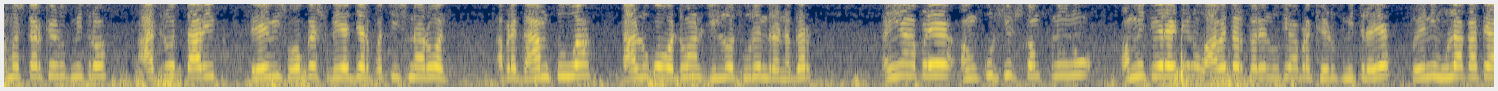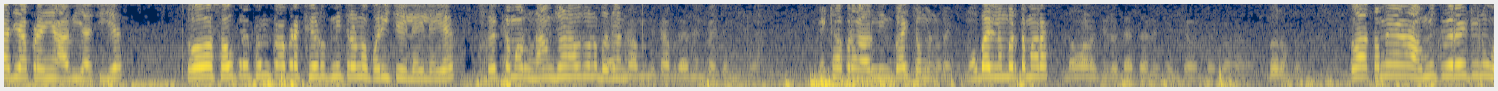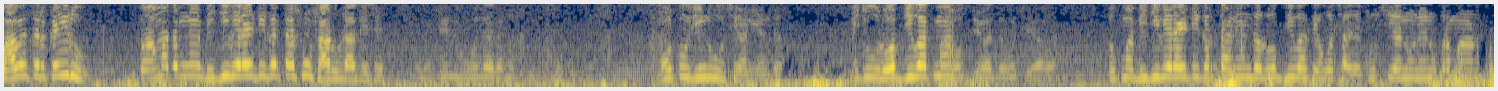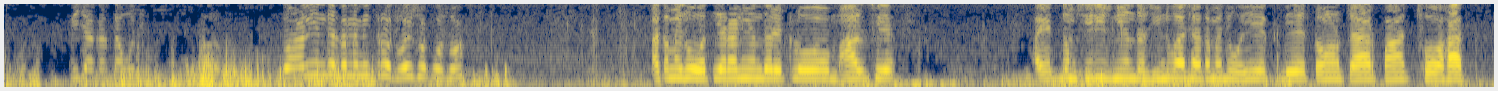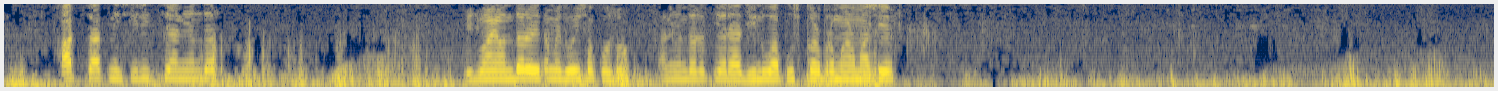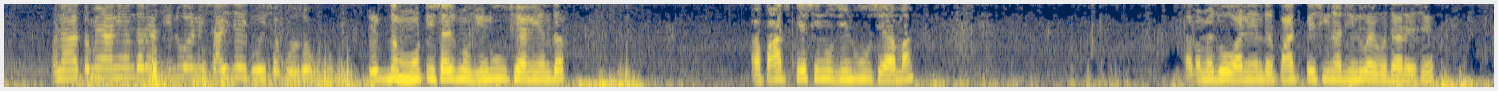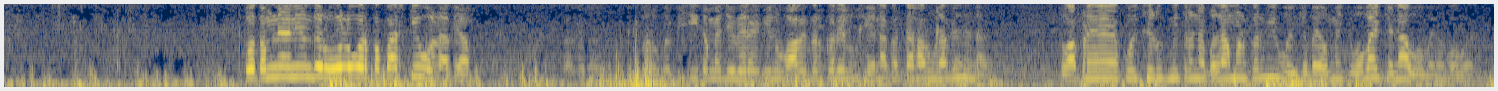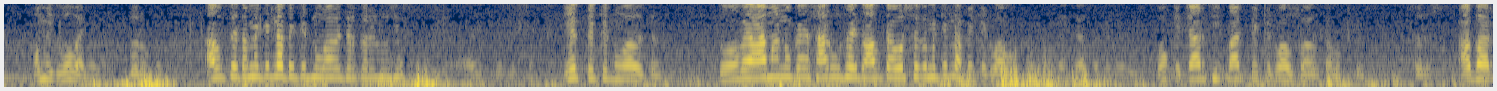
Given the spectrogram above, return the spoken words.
નમસ્કાર ખેડૂત મિત્રો. આજ રોજ તારીખ ત્રેવીસ ઓગસ્ટ બે હજાર પચીસના રોજ આપણે ગામ ટુવા તાલુકો વઢવાણ જિલ્લો સુરેન્દ્રનગર. અહીંયા આપણે અંકુર સીડ્સ કંપનીનું અમિત વેરાયટીનું વાવેતર કરેલું છે આપણા ખેડૂત મિત્રએ. તો એની મુલાકાતે આજે આપણે અહીંયા આવ્યા છીએ. તો સૌ પ્રથમ તો આપણે ખેડૂત મિત્રનો પરિચય લઈ લઈએ. તો એક તમારું નામ જણાવજો ને બધા નામ મીઠાપરા અરવિંદભાઈ ચમનભાઈ. મોબાઈલ નંબર તમારા? નવાણું જીરો બરોબર. તો આ તમે આ અમિત વેરાયટીનું વાવેતર કર્યું તો આમાં તમને બીજી વેરાયટી કરતાં શું સારું લાગે છે? મોટું. ઝીંડવું છે આની અંદર. બીજું રોગ જીવાતમાં? રોગ જેવા ઓછી આવે. ટૂંકમાં બીજી વેરાયટી કરતાં આની અંદર રોગ જીવાત ઓછા છે. ચૂસિયાનું ને એનું પ્રમાણ બીજા કરતાં ઓછું. બરોબર. તો આની અંદર તમે મિત્રો જોઈ શકો છો આ તમે જો અત્યારે આની અંદર એટલો માલ છે, આ એકદમ સિરીઝની અંદર ઝીંડવા છે તમે જો એક, બે, ત્રણ, ચાર, પાંચ, છ, સાત સાત સાતની સિરીઝ છે આની અંદર. બીજું અહીંયા અંદર તમે જોઈ શકો છો, આની અંદર અત્યારે આ ઝીંડવા પુષ્કળ પ્રમાણમાં છે. અને આ તમે આની અંદર આ ઝીંડવાની સાઈઝ જોઈ શકો છો. એકદમ મોટી સાઈઝનું ઝીંડવું છે આની અંદર. આ પાંચ પેશીનું ઝીંડવું છે આમાં. આ તમે જો આની અંદર પાંચ પેશીના ઝીંડવાય વધારે છે. તો તમને આની અંદર ઓલ ઓવર કપાસ કેવો લાગે આમ? બરોબર. બીજી તમે જે વેરાયટીનું વાવેતર કરેલું છે એના કરતાં સારું લાગે છે ને? તો આપણે કોઈ ખેડૂત મિત્રને ભલામણ કરવી હોય કે ભાઈ અમિત વવાય કે ના વવાય? વવાય. અમિત વવાય. બરોબર. આ વખતે તમે કેટલા પેકેટનું વાવેતર કરેલું છે? એક પેકેટનું વાવેતર. તો હવે આ માનો કે સારું થાય તો આવતા વર્ષે તમે કેટલા પેકેટ વાવો. ઓકે ચારથી પાંચ પેકેટ વાવશો આવતા વખતે. સરસ. આભાર.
